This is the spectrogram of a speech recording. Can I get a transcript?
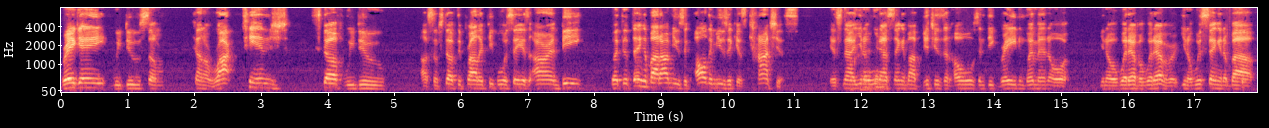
reggae, we do some kind of rock tinged stuff. We do uh, some stuff that probably people would say is R and B. But the thing about our music, all the music is conscious. It's not, you know, we're not singing about bitches and hoes and degrading women or, you know, whatever, whatever. You know, we're singing about,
